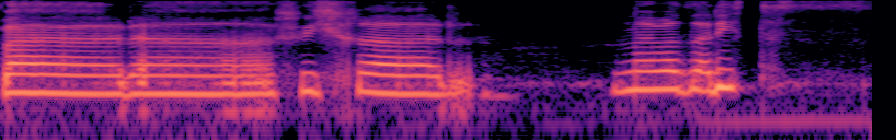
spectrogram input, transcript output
para fijar nuevas aristas.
